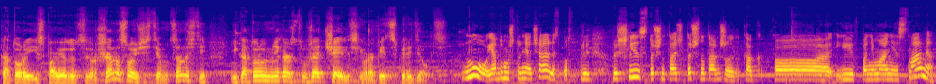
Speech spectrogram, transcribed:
который исповедует совершенно свою систему ценностей и которую, мне кажется, уже отчаялись европейцы переделать. Ну, я думаю, что не отчаялись, просто при- пришли с точно, так, точно так же, как э, и в понимании с нами,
